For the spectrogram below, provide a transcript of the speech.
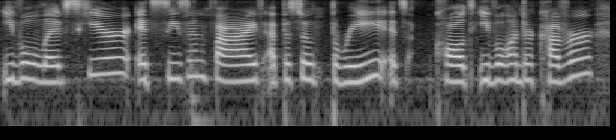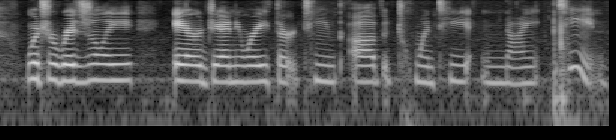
Evil Lives Here. It's season 5, episode 3. It's called Evil Undercover, which originally aired January 13th of 2019.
